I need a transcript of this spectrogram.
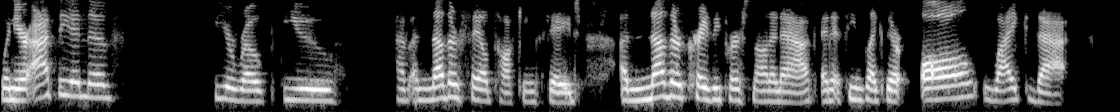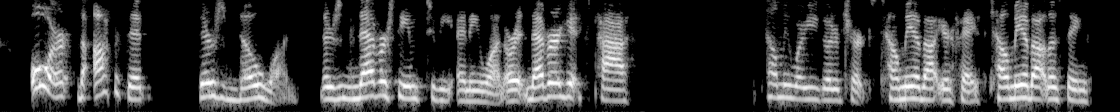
when you're at the end of your rope, you have another failed talking stage, another crazy person on an app, and it seems like they're all like that. Or the opposite, there's no one. There's never seems to be anyone, or it never gets past. Tell me where you go to church. Tell me about your faith. Tell me about those things.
